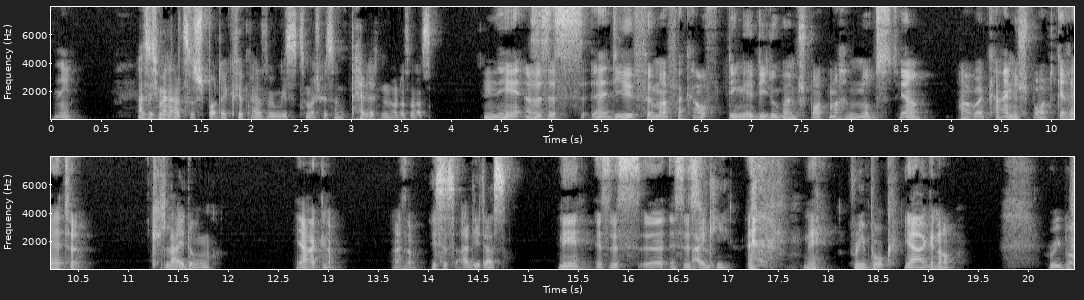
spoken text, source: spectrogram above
Nee. Also ich meine halt so Sportequipment, also irgendwie so zum Beispiel so ein Peloton oder sowas. Nee, also es ist, äh, die Firma verkauft Dinge, die du beim Sport machen nutzt, ja, aber keine Sportgeräte. Kleidung? Ja, genau. Also. Ist es Adidas? Nee, es ist, äh, es ist. Nike? nee. Reebok. Ja, genau. Reebok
